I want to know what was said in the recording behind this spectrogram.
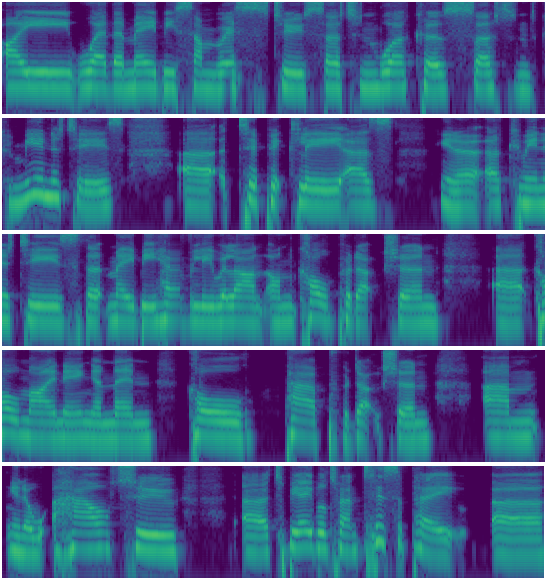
i.e., where there may be some risks to certain workers, certain communities, uh, typically as you know, uh, communities that may be heavily reliant on coal production, uh, coal mining, and then coal power production. Um, you know, how to uh, to be able to anticipate uh,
